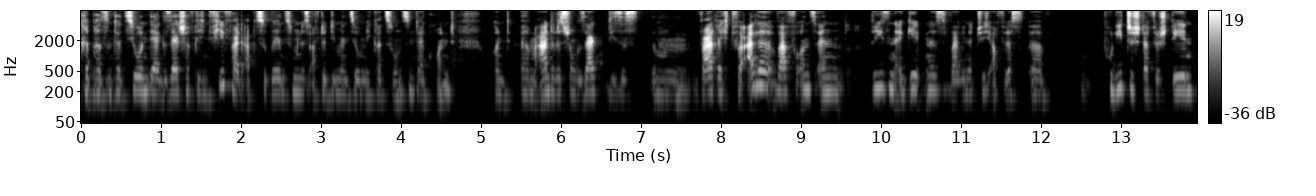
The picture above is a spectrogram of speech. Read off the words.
Repräsentation der gesellschaftlichen Vielfalt abzubilden, zumindest auf der Dimension Migrationshintergrund. Und ähm, Arndt hat es schon gesagt, dieses ähm, Wahlrecht für alle war für uns ein Riesenergebnis, weil wir natürlich auch für das äh, politisch dafür stehen,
